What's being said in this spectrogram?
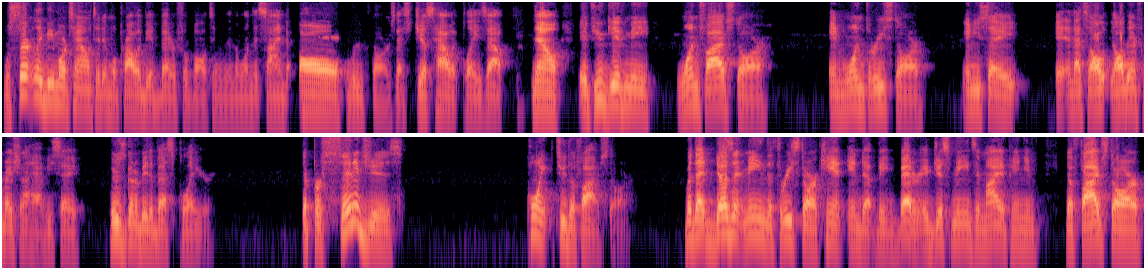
will certainly be more talented and will probably be a better football team than the one that signed all three stars. That's just how it plays out. Now, if you give me one five star and one three star, and you say, and that's all all the information I have, you say, who's going to be the best player. The percentages point to the five star, but that doesn't mean the three star can't end up being better. It just means, in my opinion, the five star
